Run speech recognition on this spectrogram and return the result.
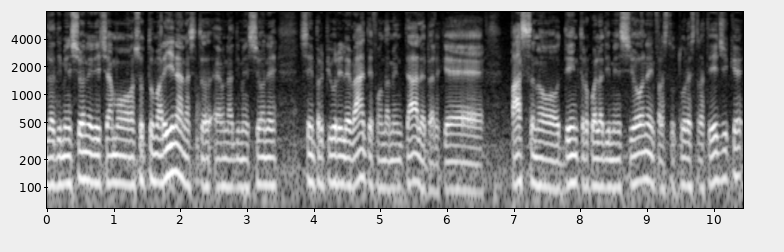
la dimensione diciamo, sottomarina è una, è una dimensione sempre più rilevante e fondamentale perché passano dentro quella dimensione infrastrutture strategiche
